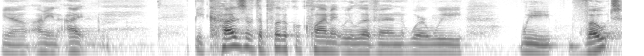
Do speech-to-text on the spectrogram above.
You know, I mean, I because of the political climate we live in, where we we vote,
